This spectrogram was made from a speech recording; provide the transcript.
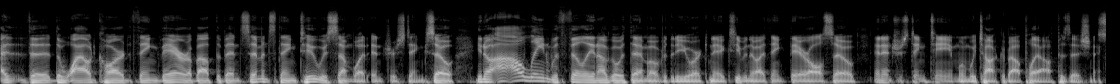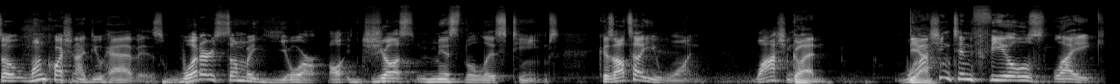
uh, the the wild card thing there about the Ben Simmons thing too is somewhat interesting. So you know I'll lean with Philly and I'll go with them over the New York Knicks, even though I think they're also an interesting team when we talk about playoff positioning. So one question I do have is, what are some of your just missed the list teams? Because I'll tell you one, Washington. Go ahead. Yeah. Washington feels like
